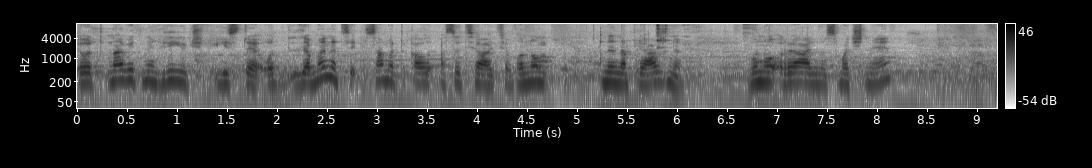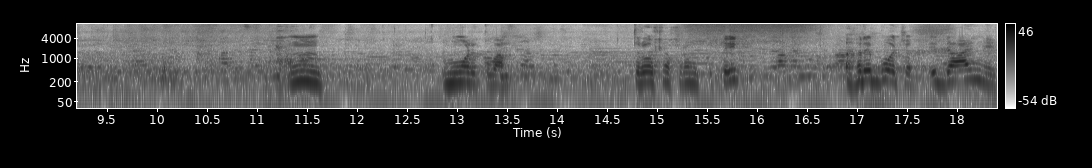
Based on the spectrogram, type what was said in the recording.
І от навіть не гріючи їсте. От для мене це саме така асоціація. Воно не напряжне, воно реально смачне. м Морква. Трохи хрумкотить. Грибочок ідеальний.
